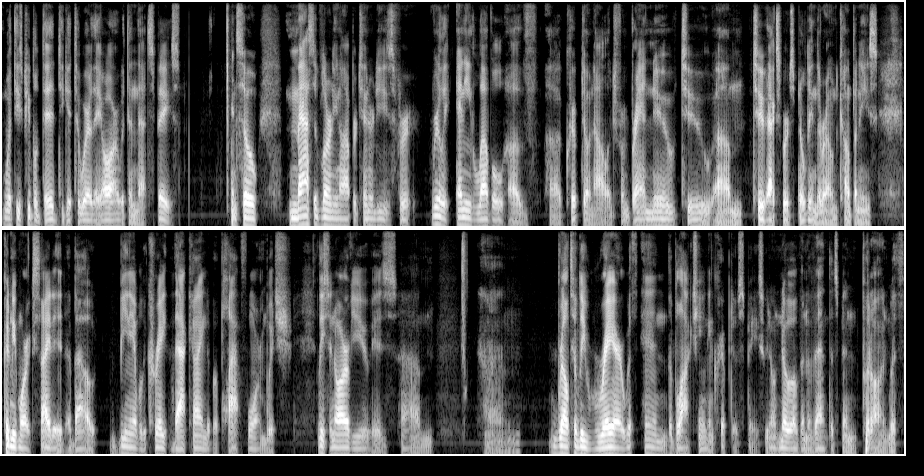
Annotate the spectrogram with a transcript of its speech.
what these people did to get to where they are within that space, and so massive learning opportunities for really any level of uh, crypto knowledge, from brand new to um, to experts building their own companies. Couldn't be more excited about being able to create that kind of a platform, which, at least in our view, is um, um, relatively rare within the blockchain and crypto space. We don't know of an event that's been put on with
